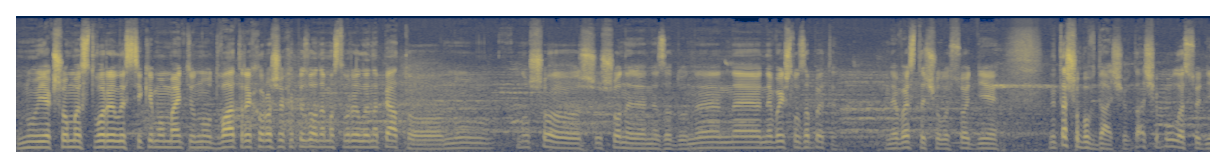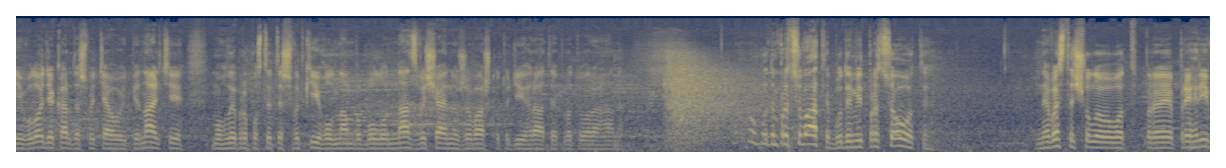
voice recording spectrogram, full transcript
Ну, якщо ми створили стільки моментів, ну два-три хороших епізоди ми створили на п'ятого. Ну, ну що, що, не, не заду? Не, не, не вийшло забити. Не вистачило сьогодні. Не те, щоб вдачі. Вдача була сьогодні. Володя Кардаш витягує пенальті, могли пропустити швидкий гол. Нам би було надзвичайно вже важко тоді грати проти урагана. Ну, будемо працювати, будемо відпрацьовувати. Не вистачило от при, при грі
